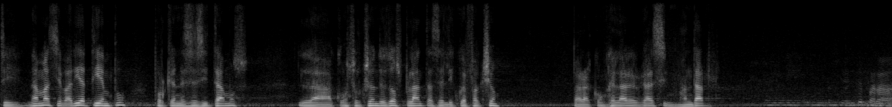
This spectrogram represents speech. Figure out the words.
Sí, nada más llevaría tiempo porque necesitamos la construcción de dos plantas de licuefacción para congelar el gas y mandarlo. Para,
